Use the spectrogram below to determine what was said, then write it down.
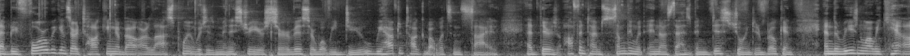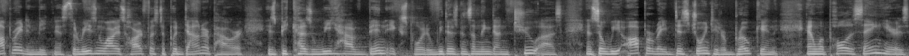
that before we can start talking about our last point, which is ministry or service or what we do, we have to talk about what's inside. That there's oftentimes something within us that has been disjointed and broken. And the reason why we can't operate in meekness, the reason why it's hard for us to put down our power, is because we have been exploited. We, there's been something done to us. And so we operate disjointed or broken. And what Paul is saying here is,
